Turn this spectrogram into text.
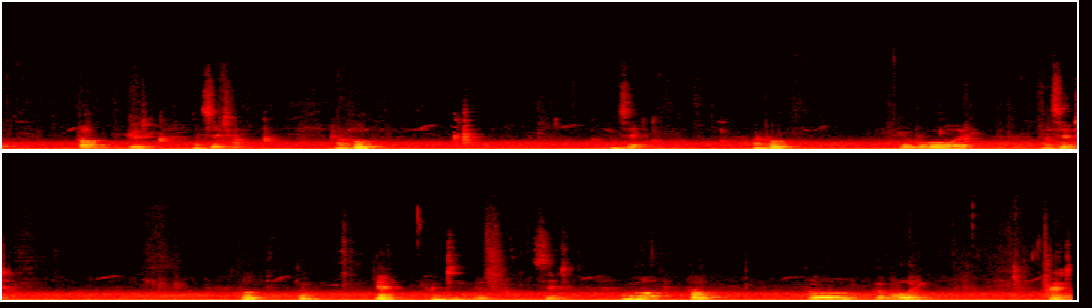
pull, good. And sit, and pull, and sit, and pull. Good boy. And sit. Oh. Yeah. 20. Good. Sit. And one more. Oh. Good boy. Good.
